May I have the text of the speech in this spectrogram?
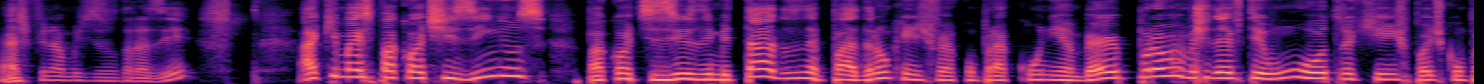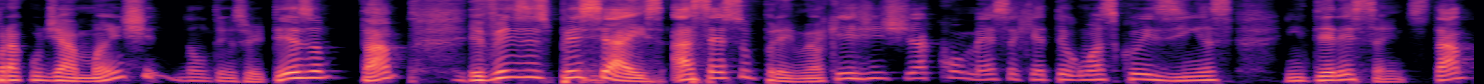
Acho que finalmente eles vão trazer. Aqui mais pacotezinhos, pacotezinhos limitados, né? Padrão que a gente vai comprar com Niamber. Provavelmente deve ter um ou outro aqui que a gente pode comprar com diamante, não tenho certeza, tá? Eventos especiais, acesso prêmio. Aqui a gente já começa aqui a ter algumas coisinhas interessantes, tá?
